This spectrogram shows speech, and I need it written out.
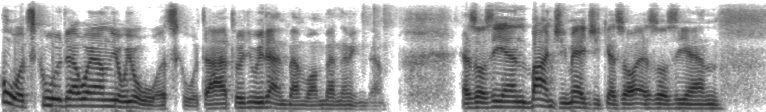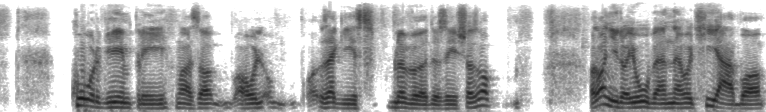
old school, de olyan jó, jó old school, tehát hogy úgy rendben van benne minden. Ez az ilyen Bungie Magic, ez, a, ez az ilyen core gameplay, az a, ahol az egész lövöldözés, az, a, az annyira jó benne, hogy hiába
